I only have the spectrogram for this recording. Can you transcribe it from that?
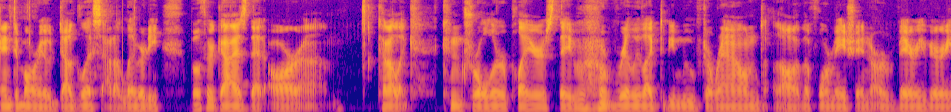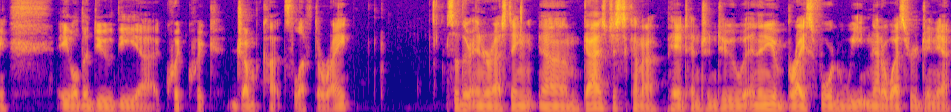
and Demario Douglas out of Liberty. Both are guys that are um, kind of like controller players. They really like to be moved around uh, the formation, are very, very able to do the uh, quick, quick jump cuts left to right. So they're interesting um, guys just to kind of pay attention to. And then you have Bryce Ford Wheaton out of West Virginia.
